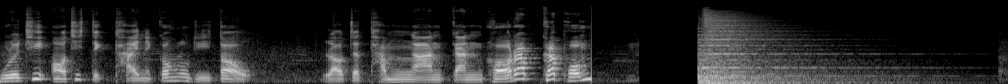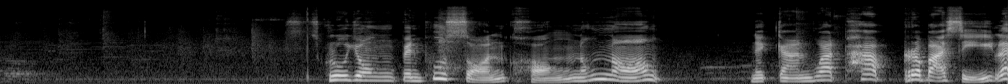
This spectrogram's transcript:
มูลนิธิออทิสติกไทยในก้องโลกดิจิตอลเราจะทำงานกันขอรับครับผม ครูยงเป็นผู้สอนของน้องๆ ในการวาดภาพระบายสีและ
